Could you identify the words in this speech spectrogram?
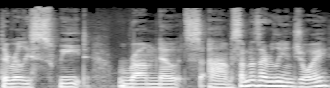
the really sweet rum notes. Um, sometimes I really enjoy.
